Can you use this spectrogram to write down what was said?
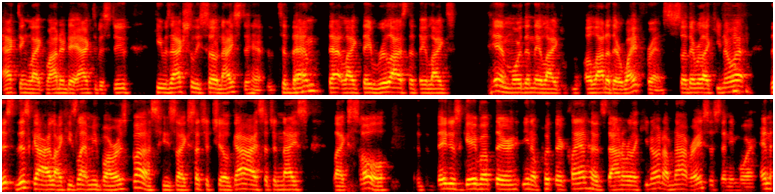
acting like modern day activists do. He was actually so nice to him to them that like they realized that they liked him more than they liked a lot of their white friends. So they were like, you know what, this this guy like he's letting me borrow his bus. He's like such a chill guy, such a nice like soul. They just gave up their you know put their Klan hoods down and were like, you know what, I'm not racist anymore. And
